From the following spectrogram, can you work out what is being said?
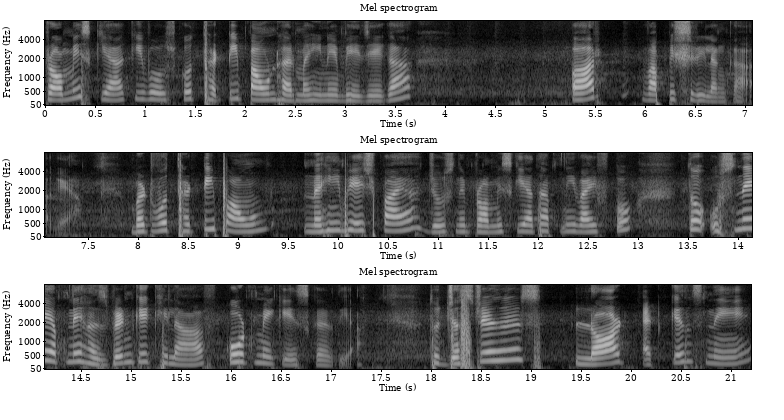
प्रॉमिस किया कि वो उसको थर्टी पाउंड हर महीने भेजेगा और वापस श्रीलंका आ गया। बट वो थर्टी पाउंड नहीं भेज पाया, जो उसने प्रॉमिस किया था अपनी वाइफ को तो उसने अपने हस्बैंड के ख़िलाफ़ कोर्ट में केस कर दिया। तो जस्टिस लॉर्ड एटकिंस ने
